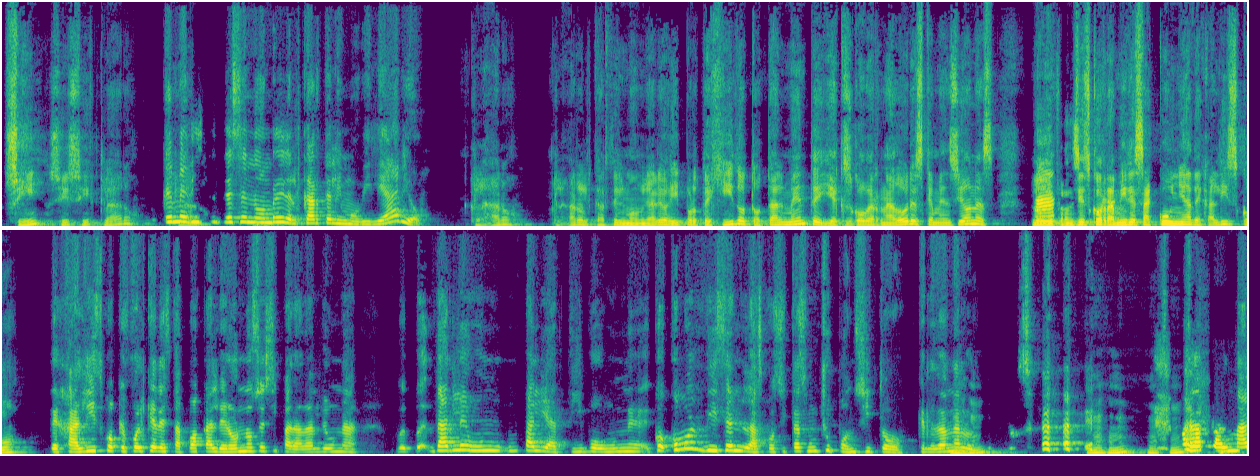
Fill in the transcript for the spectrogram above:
Sí, sí, sí, claro. ¿Qué me dices de ese nombre y del cártel inmobiliario? Claro. Claro, el cártel inmobiliario ahí protegido totalmente y exgobernadores que mencionas, lo de ah. Francisco Ramírez Acuña de Jalisco. De Jalisco, que fue el que destapó a Calderón, no sé si para darle una, darle un, paliativo, un, eh, ¿cómo dicen las cositas? Un chuponcito que le dan a los niños para calmar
